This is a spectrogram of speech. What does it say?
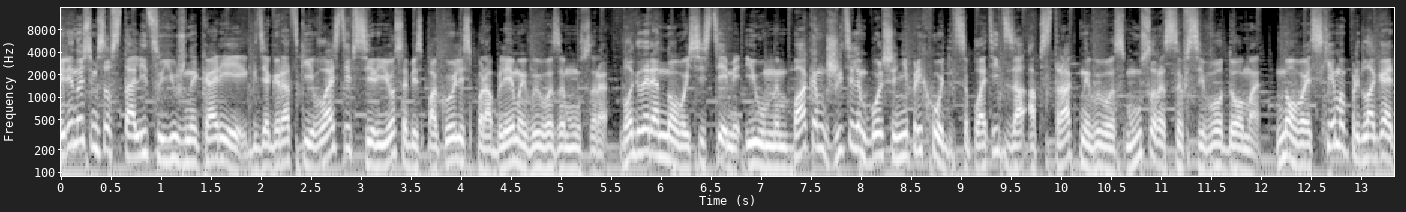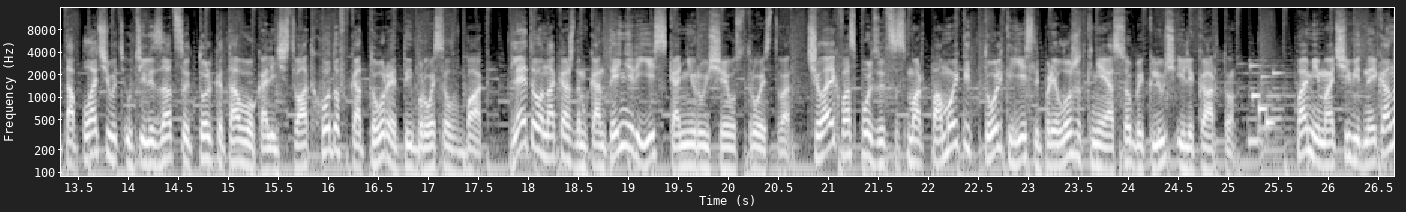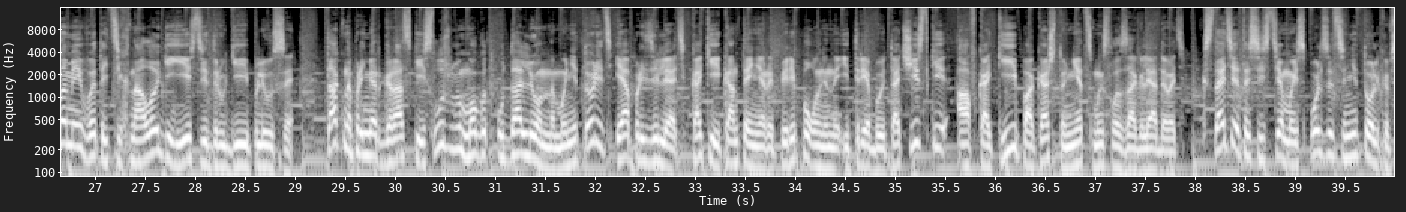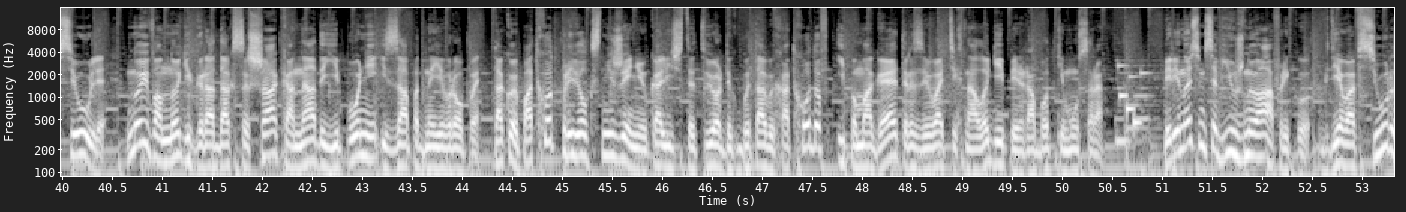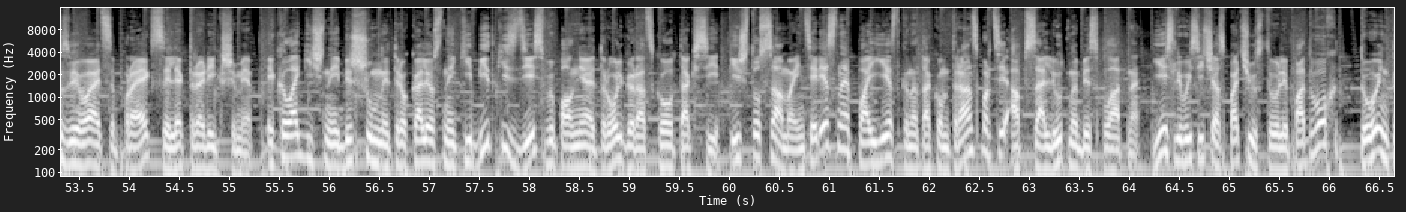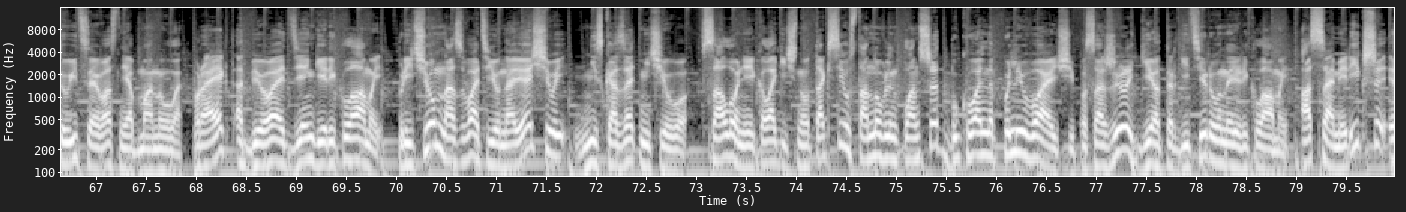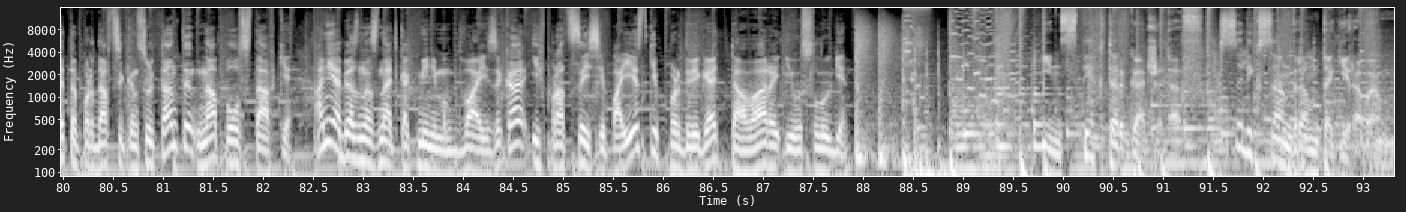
Переносимся в столицу Южной Кореи, где городские власти всерьез обеспокоились проблемой вывоза мусора. Благодаря новой системе и умным бакам жителям больше не приходится платить за абстрактный вывоз мусора со всего дома. Новая схема предлагает оплачивать утилизацию только того количества отходов, которое ты бросил в бак. Для этого на каждом контейнере есть сканирующее устройство. Человек воспользуется смарт-помойкой только если приложит к ней особый ключ или карту. Помимо очевидной экономии, в этой технологии есть и другие плюсы. Так, например, городские службы могут удаленно мониторить и определять, какие контейнеры переполнены и требуют очистки, а в какие пока что нет смысла заглядывать. Кстати, эта система используется не только в Сеуле, но и во многих городах США, Канады, Японии и Западной Европы. Такой подход привел к снижению количества твердых бытовых отходов и помогает развивать технологии переработки мусора. Переносимся в Южную Африку, где вовсю развивается проект с электрорикшами. Экологичные и бесшумные трехколесные кибитки здесь выполняют роль городского такси. И что самое интересное, поездка на таком транспорте абсолютно бесплатна. Если вы сейчас почувствовали подвох, то интуиция вас не обманула. Проект отбивает деньги рекламой. Причем назвать ее навязчивой не сказать ничего. В салоне экологичного такси установлен планшет, буквально поливающий пассажира геотаргетированной рекламой. А сами рикши — это продавцы-консультанты консультанты на полставки. Они обязаны знать как минимум два языка и в процессе поездки продвигать товары и услуги. Инспектор гаджетов с Александром Тагировым.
